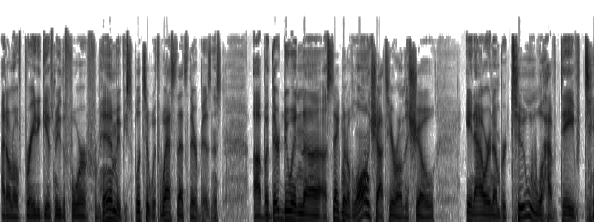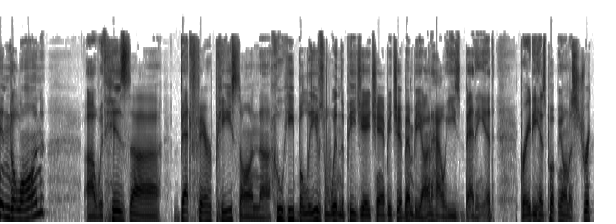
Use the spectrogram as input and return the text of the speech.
I don't know if Brady gives me the four from him. If he splits it with Wes, that's their business. Uh, but they're doing uh, a segment of long shots here on the show. In hour number two, we'll have Dave Tindall on. Uh, with his uh, Betfair piece on uh, who he believes will win the PGA Championship and beyond, how he's betting it. Brady has put me on a strict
